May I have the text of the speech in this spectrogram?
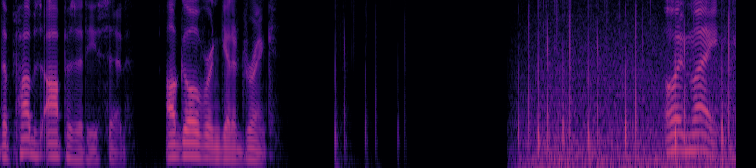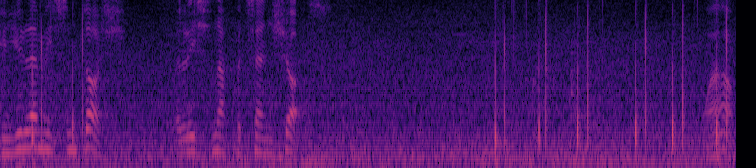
The pub's opposite, he said. I'll go over and get a drink. Oi, mate, can you lend me some dosh? At least enough for ten shots. Wow,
